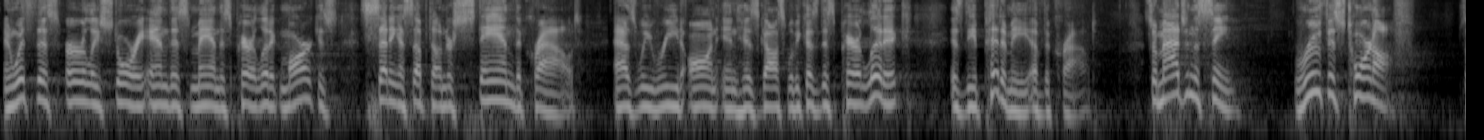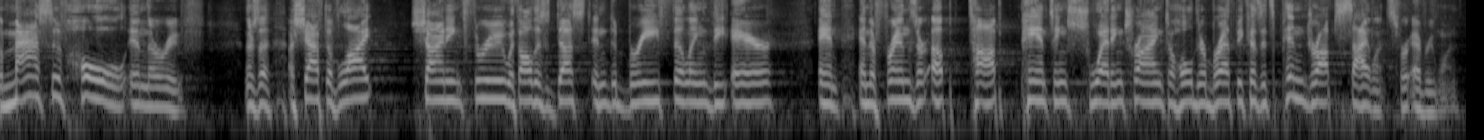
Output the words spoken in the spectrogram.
And with this early story and this man, this paralytic, Mark is setting us up to understand the crowd as we read on in his gospel, because this paralytic is the epitome of the crowd. So imagine the scene roof is torn off, it's a massive hole in the roof. There's a, a shaft of light shining through with all this dust and debris filling the air. And, and the friends are up top, panting, sweating, trying to hold their breath because it's pin drop silence for everyone.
